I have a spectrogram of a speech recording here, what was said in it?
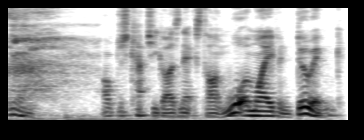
I'll just catch you guys next time. What am I even doing?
